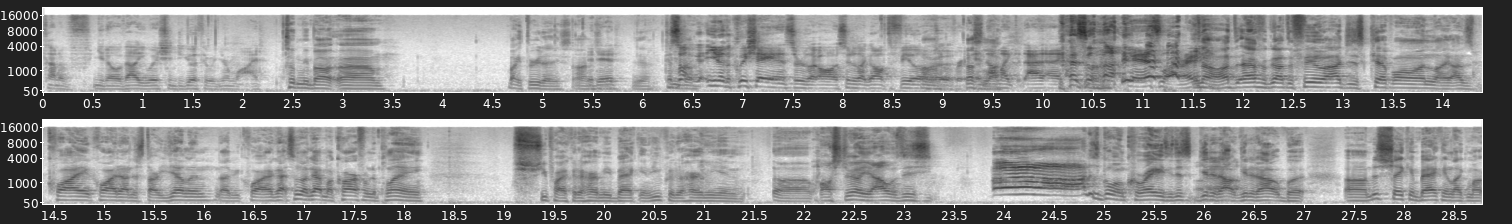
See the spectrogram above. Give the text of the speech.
kind of you know evaluation do you go through in your mind? It took me about um, like three days, honestly. It did. Yeah. Because you know the cliche answer is like, oh, as soon as I got off the field, I was over it. that's and I'm like, I, I, That's a lie. Yeah, that's a lie, right? No, I- after I got the field, I just kept on like I was quiet, quiet. I just started yelling. I'd be quiet. I got as soon as I got my car from the plane, you probably could have heard me back, and you could have heard me in uh, Australia. I was just ah, just going crazy. Just get it out, get it out. But um, just shaking back and like my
